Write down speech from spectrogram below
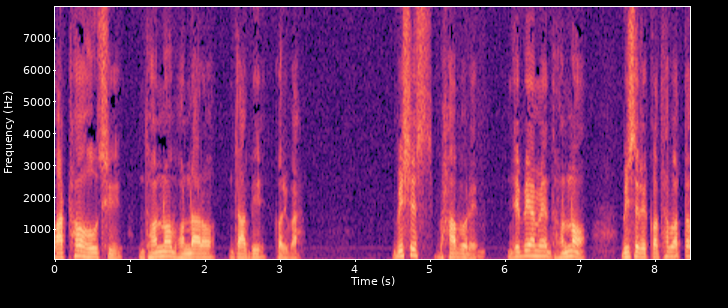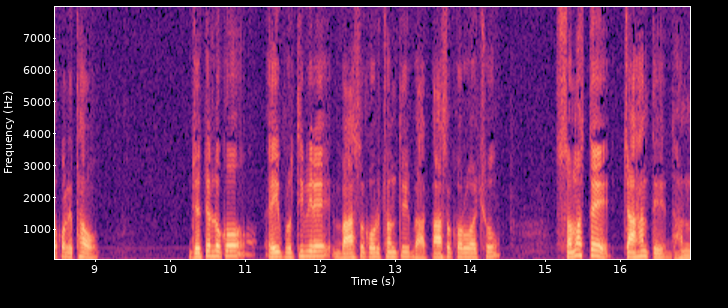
ପାଠ ହେଉଛି ଧନ ଭଣ୍ଡାର ଦାବି କରିବା। ବିଶେଷ ଭାବରେ ଯେବେ ଆମେ ଧନ ବିଷୟରେ କଥାବାର୍ତ୍ତା କରିଥାଉ। ଯେତେ ଲୋକ ଏହି ପୃଥିବୀରେ ବାସ କରୁଛନ୍ତି ବା ବାସ କରୁଅଛୁ ସମସ୍ତେ ଚାହାନ୍ତି ଧନ।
